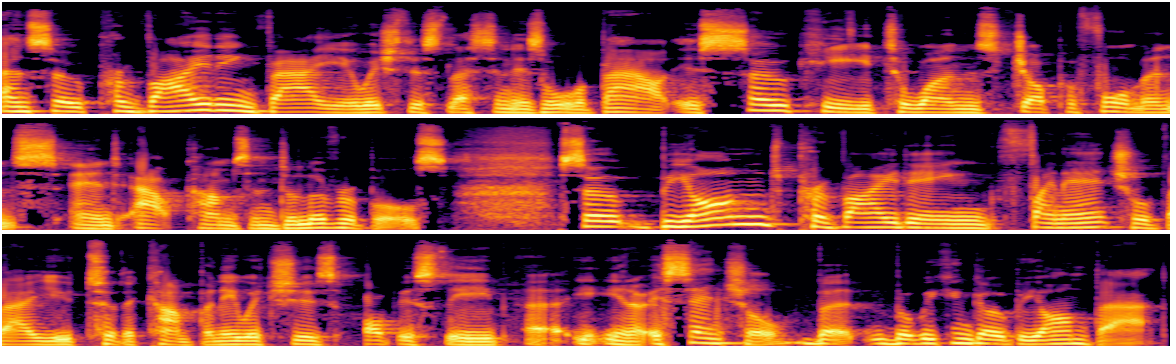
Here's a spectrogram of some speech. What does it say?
and so providing value, which this lesson is all about, is so key to one's job performance and outcomes and deliverables. So beyond providing financial value to the company, which is obviously uh, you know essential, but but we can go beyond that.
